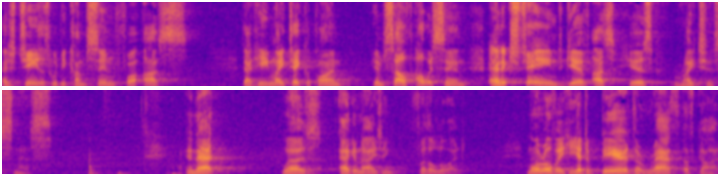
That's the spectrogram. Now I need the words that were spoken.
as Jesus would become sin for us, that he might take upon himself our sin and exchange give us his righteousness. And that was agonizing for the Lord. Moreover, he had to bear the wrath of God,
